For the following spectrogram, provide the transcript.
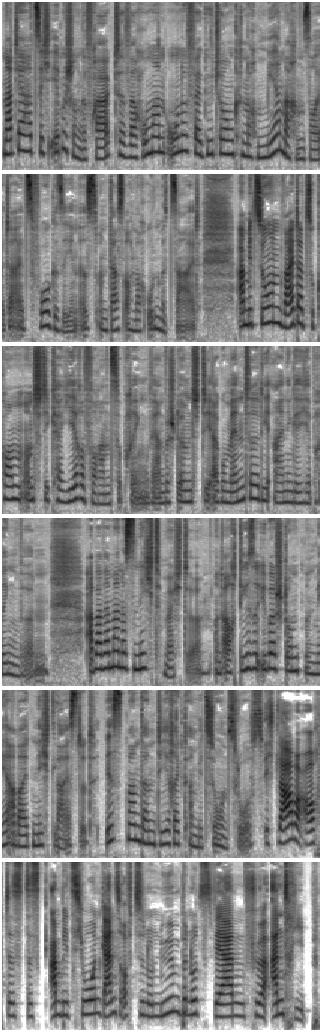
Nadja hat sich eben schon gefragt, warum man ohne Vergütung noch mehr machen sollte, als vorgesehen ist und das auch noch unbezahlt. Ambitionen weiterzukommen und die Karriere voranzubringen, wären bestimmt die Argumente, die einige hier bringen würden. Aber wenn man es nicht möchte und auch diese Überstunden und Mehrarbeit nicht leistet, ist man dann direkt ambitionslos. Ich glaube auch, dass, dass Ambitionen ganz oft synonym benutzt werden für Antrieb.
